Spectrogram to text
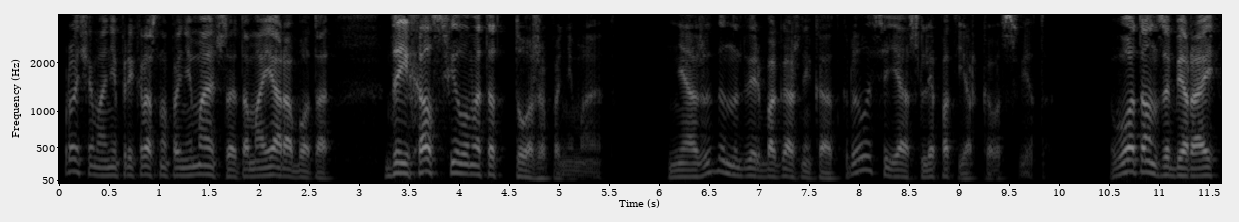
Впрочем, они прекрасно понимают, что это моя работа. Да и Хал Филом это тоже понимают. Неожиданно дверь багажника открылась, и я ослеп от яркого света. «Вот он, забирай!»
